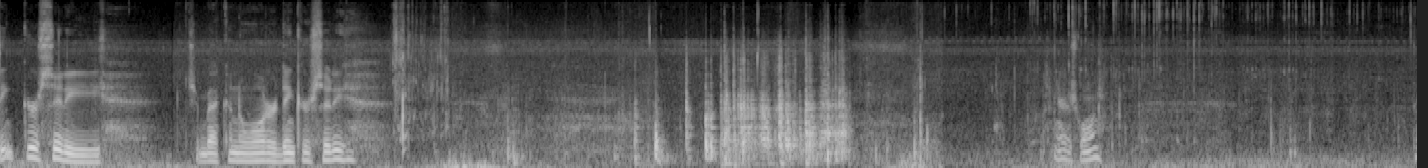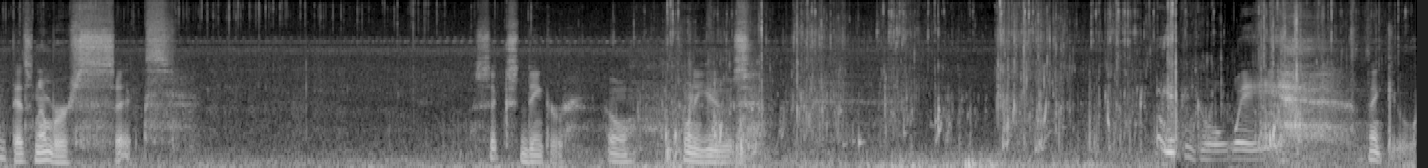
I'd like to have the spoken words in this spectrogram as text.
Dinker City. Get you back in the water, Dinker City. There's one. I think that's number six. Six dinker. Oh, 20 use. You can go away. Thank you.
